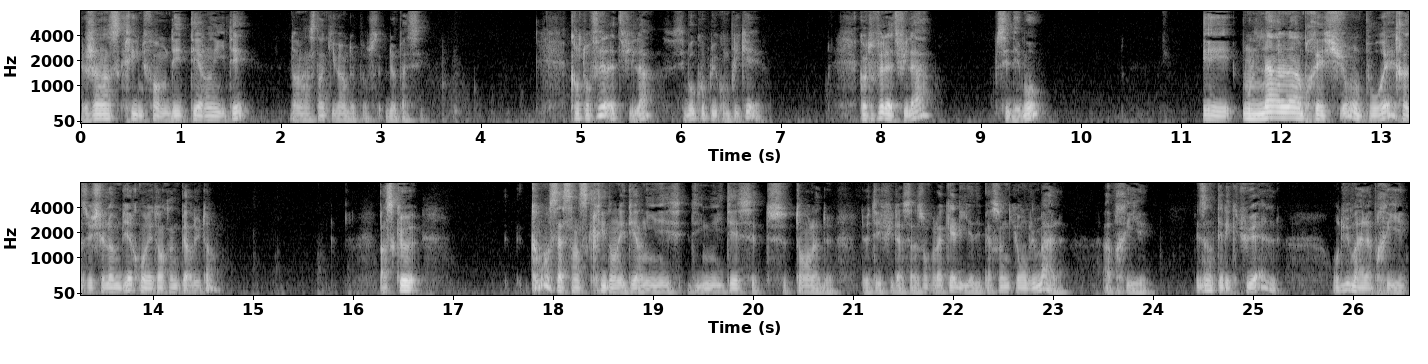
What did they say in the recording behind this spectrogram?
j'inscris une forme d'éternité dans l'instant qui vient de, passer. Quand on fait la tfila, c'est beaucoup plus compliqué. Quand on fait la tfila, c'est des mots. Et on a l'impression, on pourrait, l'homme dire qu'on est en train de perdre du temps. Parce que, comment ça s'inscrit dans l'éternité, ce temps-là de, de tefila? C'est la raison pour laquelle il y a des personnes qui ont du mal à prier. Les intellectuels ont du mal à prier.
